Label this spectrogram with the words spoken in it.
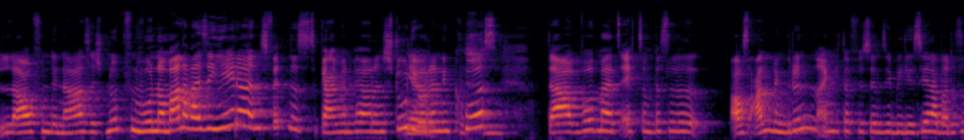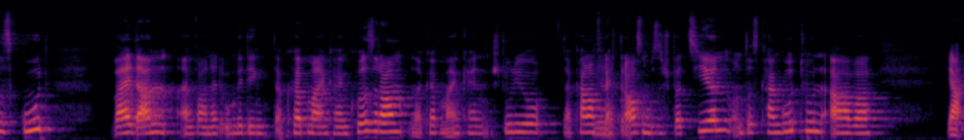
laufende Nase, Schnupfen, wo normalerweise jeder ins Fitness gegangen wäre oder ins Studio Ja, oder in den Kurs, da wurde man jetzt echt so ein bisschen aus anderen Gründen eigentlich dafür sensibilisiert, aber das ist gut, weil dann einfach nicht unbedingt, da gehört man in keinen Kursraum, da gehört man in kein Studio, da kann man Ja. vielleicht draußen ein bisschen spazieren und das kann gut tun, aber ja,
